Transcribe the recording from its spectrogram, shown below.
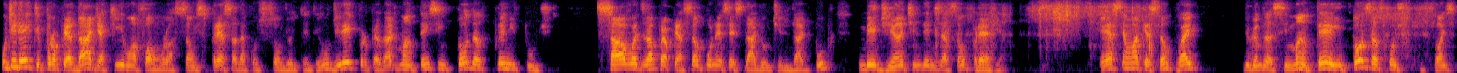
O direito de propriedade, aqui uma formulação expressa da Constituição de 81, o direito de propriedade mantém-se em toda a plenitude, salvo a desapropriação por necessidade ou utilidade pública, mediante indenização prévia. Essa é uma questão que vai, digamos assim, manter em todas as constituições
